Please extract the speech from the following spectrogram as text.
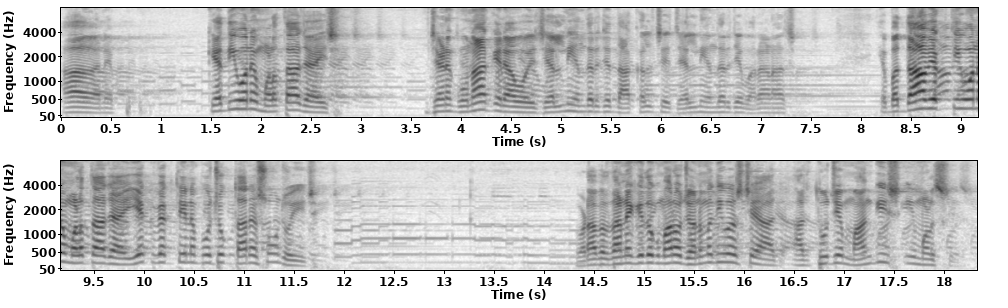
હા, અને કેદીઓને મળતા જાય છે. જેણે ગુના કર્યા હોય, જેલની અંદર જે દાખલ છે, જેલની અંદર જે વરાણા છે, એ બધા વ્યક્તિઓને મળતા જાય. એક વ્યક્તિને પૂછું કે, તારે શું જોઈએ છે? વડાપ્રધાને કીધું કે, મારો જન્મદિવસ છે. આજ આજ તું જે માંગીશ એ મળશે.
